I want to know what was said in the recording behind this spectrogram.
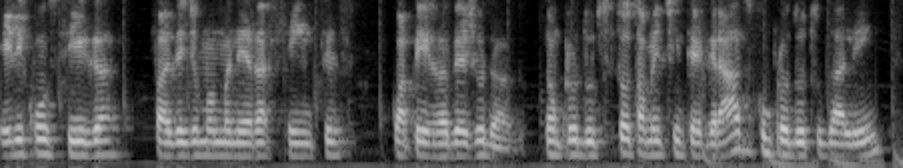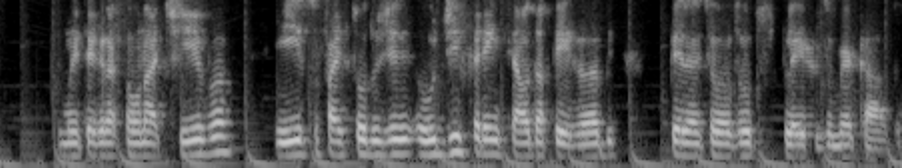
ele consiga fazer de uma maneira simples com a PayHub ajudando. São produtos totalmente integrados com o produto da Lynx, uma integração nativa, e isso faz todo o diferencial da PayHub perante os outros players do mercado.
